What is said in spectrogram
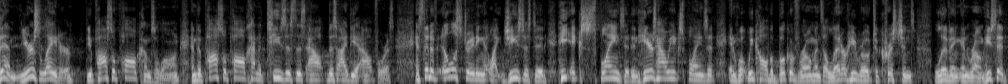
Then, years later, the Apostle Paul comes along, and the Apostle Paul kind of teases this out, this idea out for us. Instead of illustrating it like Jesus did, he explains it. And here's how he explains it in what we call the book of Romans, a letter he wrote to Christians living in Rome. He said,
